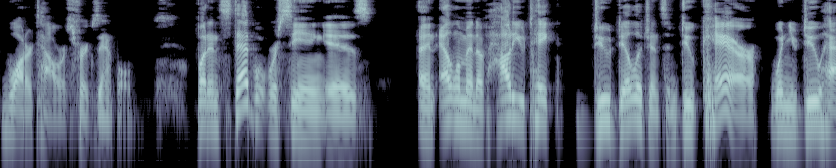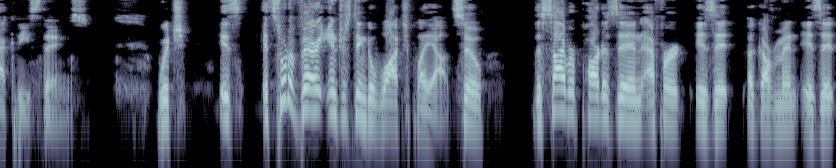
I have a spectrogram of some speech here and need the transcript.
water towers, for example. But instead, what we're seeing is an element of how do you take due diligence and due care when you do hack these things, which is it's sort of very interesting to watch play out. So the cyber partisan effort is it a government? Is it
